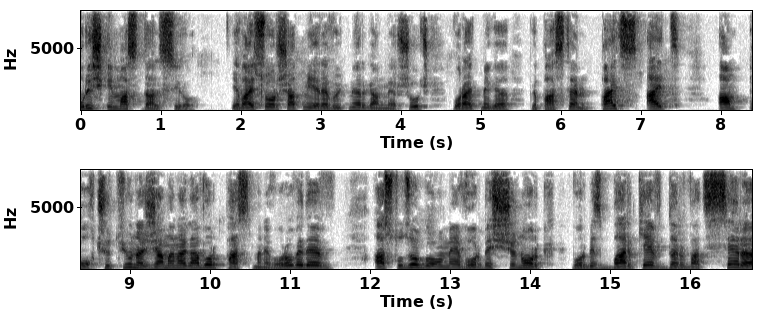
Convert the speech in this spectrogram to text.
ուրիշ իմաստ տալ սիրո։ Եվ այսօր շատ մի երևույթներ կան մեր շուրջ, որ այդ մեկը կփաստեն, բայց այդ ամբողջությունը ժամանակավոր փաստ մնե, որովհետև Աստուծո գոմե որպես շնորհք, որպես բարգև դրված սերը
